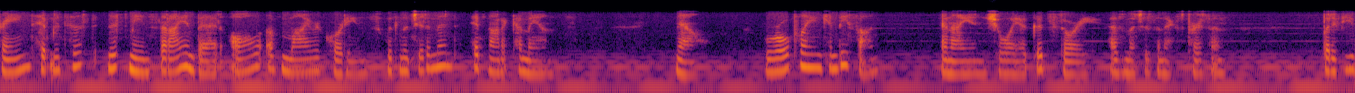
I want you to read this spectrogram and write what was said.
trained hypnotist. This means that I embed all of my recordings with legitimate hypnotic commands. Now, role playing can be fun, and I enjoy a good story as much as the next person. But if you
